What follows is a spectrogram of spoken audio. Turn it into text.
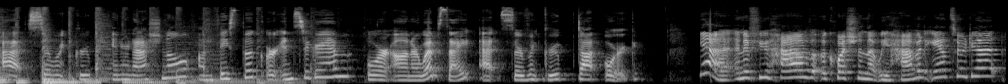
at Servant Group International on Facebook or Instagram or on our website at servantgroup.org. Yeah, and if you have a question that we haven't answered yet,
